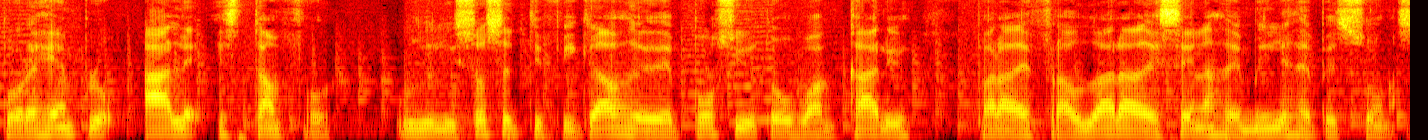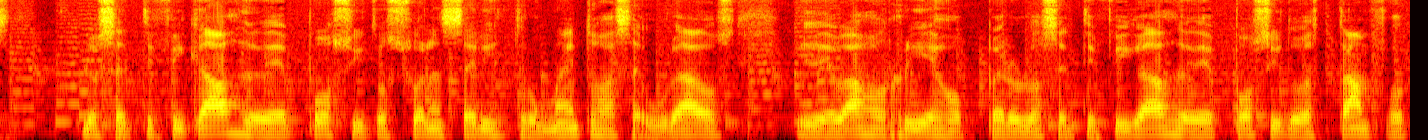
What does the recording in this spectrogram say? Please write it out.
Por ejemplo, Ale Stanford utilizó certificados de depósitos bancarios para defraudar a decenas de miles de personas. Los certificados de depósito suelen ser instrumentos asegurados y de bajo riesgo, pero los certificados de depósito de Stanford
